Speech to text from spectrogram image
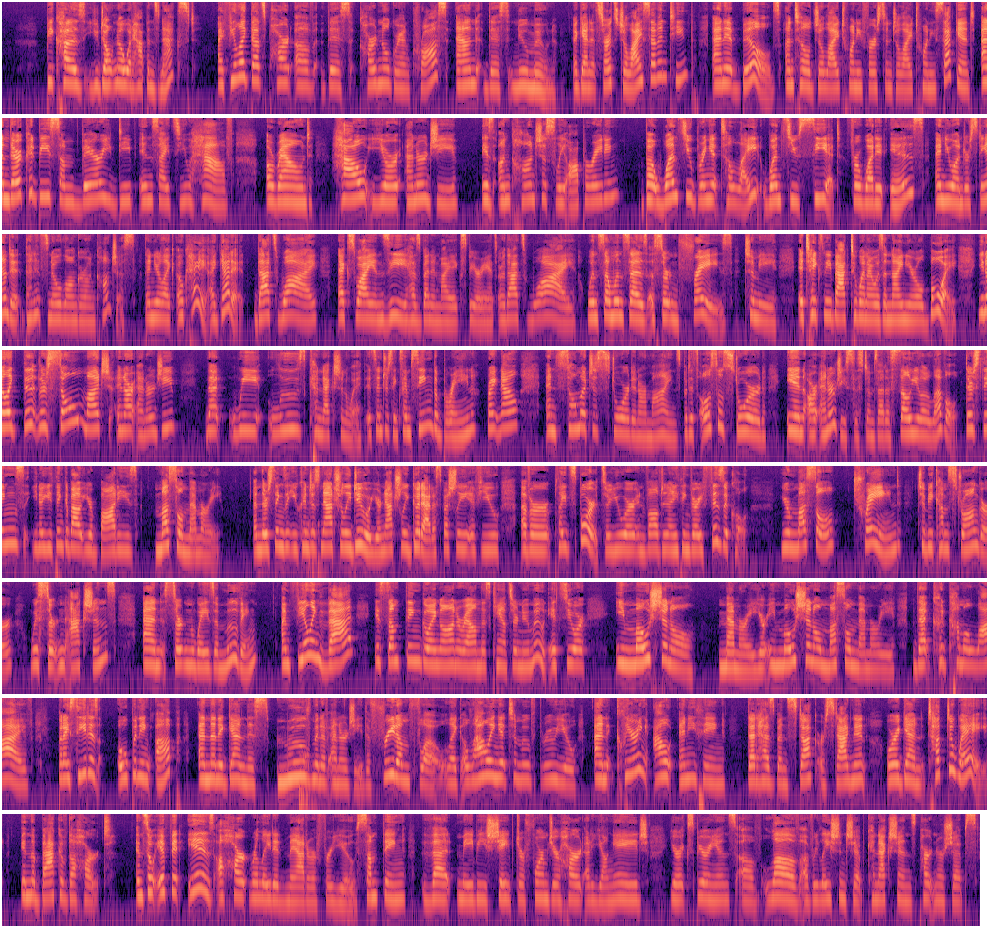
because you don't know what happens next? I feel like that's part of this Cardinal Grand Cross and this new moon. Again, it starts July 17th and it builds until July 21st and July 22nd. And there could be some very deep insights you have around how your energy is unconsciously operating but once you bring it to light, once you see it for what it is and you understand it, then it's no longer unconscious. Then you're like, okay, I get it. That's why X, Y, and Z has been in my experience. Or that's why when someone says a certain phrase to me, it takes me back to when I was a nine year old boy. You know, like th- there's so much in our energy that we lose connection with. It's interesting because I'm seeing the brain right now, and so much is stored in our minds, but it's also stored in our energy systems at a cellular level. There's things, you know, you think about your body's muscle memory. And there's things that you can just naturally do or you're naturally good at, especially if you ever played sports or you were involved in anything very physical. Your muscle trained to become stronger with certain actions and certain ways of moving. I'm feeling that is something going on around this Cancer new moon. It's your emotional memory, your emotional muscle memory that could come alive. But I see it as opening up. And then again, this movement of energy, the freedom flow, like allowing it to move through you and clearing out anything that has been stuck or stagnant or again tucked away in the back of the heart. And so, if it is a heart related matter for you, something that maybe shaped or formed your heart at a young age, your experience of love, of relationship, connections, partnerships,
